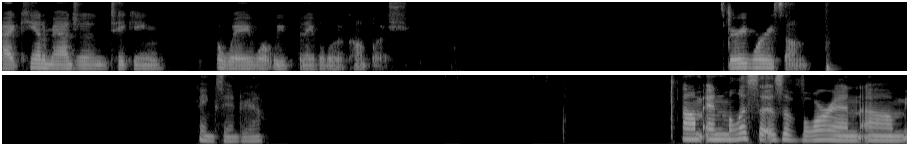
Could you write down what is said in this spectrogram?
I can't imagine taking away what we've been able to accomplish. It's very worrisome. Thanks, Andrea. Um, and Melissa is a Voren. Um,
